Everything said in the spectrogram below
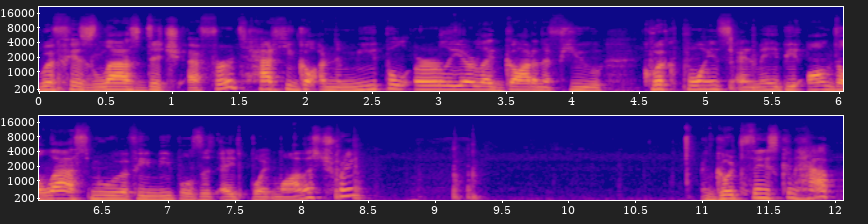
with his last-ditch effort. Had he gotten a meeple earlier, like gotten a few quick points, and maybe on the last move if he meeples his 8-point monastery, good things can hap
